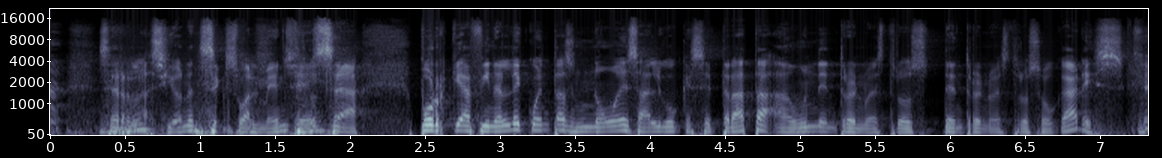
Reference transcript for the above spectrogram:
se relacionan sexualmente? Sí. O sea, porque a final de cuentas no es algo que se trata aún dentro de nuestros, dentro de nuestros hogares. Sí.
